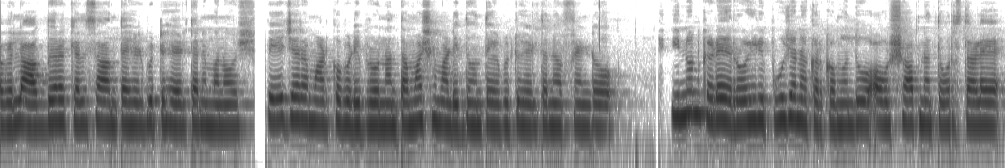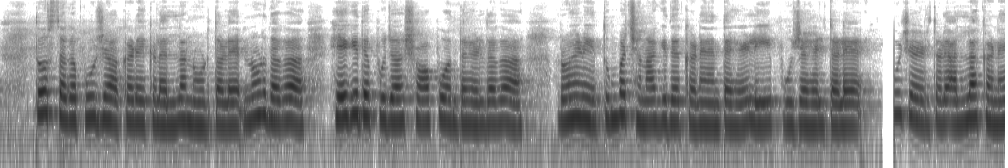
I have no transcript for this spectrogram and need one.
ಅವೆಲ್ಲ ಆಗದಿರೋ ಕೆಲಸ ಅಂತ ಹೇಳಿಬಿಟ್ಟು ಹೇಳ್ತಾನೆ ಮನೋಜ್. ಬೇಜಾರ ಮಾಡ್ಕೋಬೇಡಿ ಬ್ರೋ, ನಾನು ತಮಾಷೆ ಮಾಡಿದ್ದು ಅಂತ ಹೇಳಿಬಿಟ್ಟು ಹೇಳ್ತಾನೆ ಅವ್ರ ಫ್ರೆಂಡು ಇನ್ನೊಂದು ಕಡೆ ರೋಹಿಣಿ ಪೂಜಾನ ಕರ್ಕೊಂಬಂದು ಅವ್ರ ಶಾಪ್ನ ತೋರಿಸ್ತಾಳೆ. ತೋರಿಸಿದಾಗ ಪೂಜಾ ಆ ಕಡೆ ಈ ಕಡೆ ಎಲ್ಲ ನೋಡ್ತಾಳೆ. ನೋಡಿದಾಗ ಹೇಗಿದೆ ಪೂಜಾ ಶಾಪು ಅಂತ ಹೇಳಿದಾಗ, ರೋಹಿಣಿ ತುಂಬ ಚೆನ್ನಾಗಿದೆ ಕಣೆ ಅಂತ ಹೇಳಿ ಪೂಜಾ ಹೇಳ್ತಾಳೆ. ಪೂಜಾ ಹೇಳ್ತಾಳೆ, ಅಲ್ಲ ಕಣೆ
